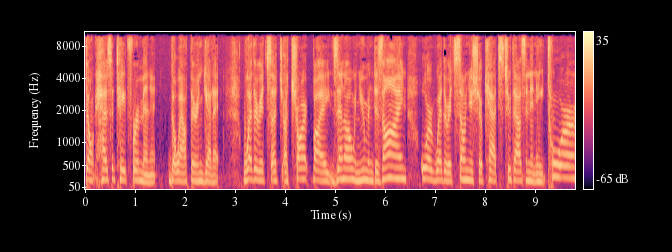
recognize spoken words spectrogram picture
don't hesitate for a minute. Go out there and get it whether it's a, a, chart by Zeno and Human Design, or whether it's Sonia Choquette's 2008 tour,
